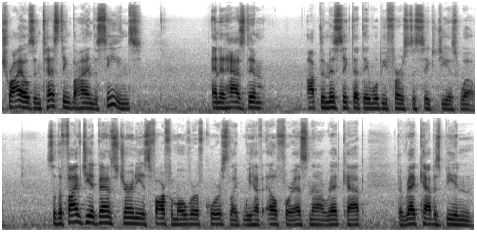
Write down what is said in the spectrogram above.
trials and testing behind the scenes. And it has them optimistic that they will be first to 6G as well. So the 5G advanced journey is far from over, of course. Like we have L4S now, RedCap. The RedCap is being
